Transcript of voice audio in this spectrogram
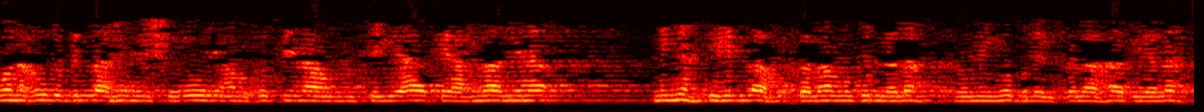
ونعوذ بالله من شرور أنفسنا ومن سيئات أعمالنا. من يهده الله فلا مضل له ومن يضلل فلا هادي له.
